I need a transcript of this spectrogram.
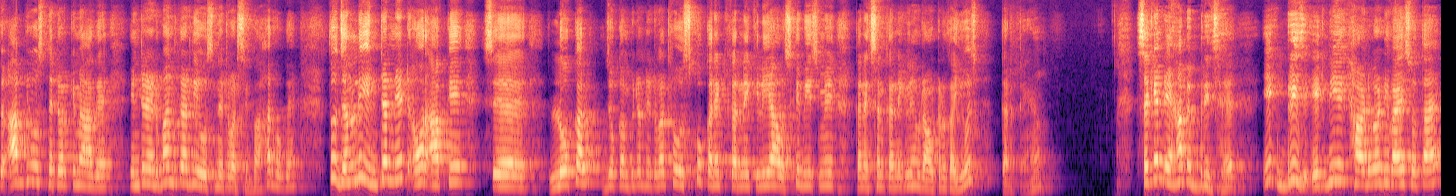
तो आप भी उस नेटवर्क में आ गए। इंटरनेट बंद कर दिए, उस नेटवर्क से बाहर हो गए। तो जनरली इंटरनेट और आपके लोकल जो कंप्यूटर नेटवर्क है, उसको कनेक्ट करने के लिए या उसके बीच में कनेक्शन करने के लिए हम राउटर का यूज़ करते हैं। सेकेंड यहाँ पे ब्रिज है। एक ब्रिज, एक भी एक हार्डवेयर डिवाइस होता है।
